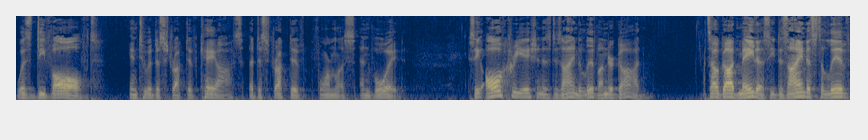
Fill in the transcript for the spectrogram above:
was devolved into a destructive chaos, a destructive, formless, and void. See, all creation is designed to live under God. That's how God made us. He designed us to live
